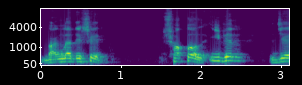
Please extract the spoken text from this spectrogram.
বাংলাদেশের সকল, ইভেন যে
